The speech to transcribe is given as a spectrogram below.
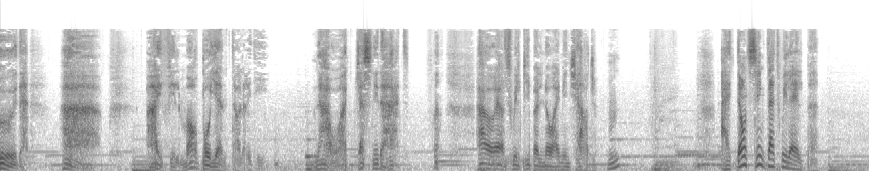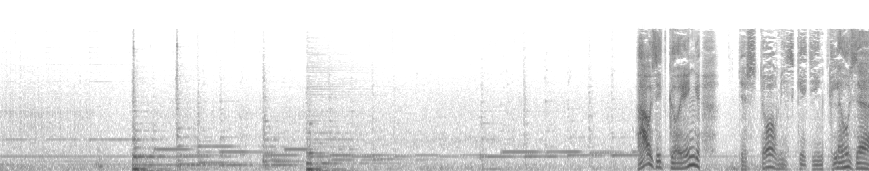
Good. Ah, I feel more buoyant already. Now I just need a hat. How else will people know I'm in charge? Hmm? I don't think that will help. How's it going? The storm is getting closer.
